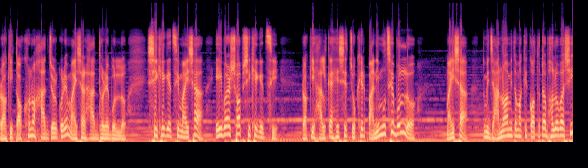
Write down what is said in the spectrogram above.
রকি তখনও হাত জোর করে মাইশার হাত ধরে বলল, শিখে গেছি মাইশা, এইবার সব শিখে গেছি। রকি হালকা হেসে চোখের পানি মুছে বলল, মাইশা, তুমি জানো আমি তোমাকে কতটা ভালোবাসি?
